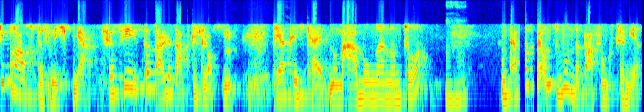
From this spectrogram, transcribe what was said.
sie braucht das nicht mehr. Für sie ist das alles abgeschlossen. Zärtlichkeiten, Umarmungen und so. Mhm. Und das hat bei uns wunderbar funktioniert.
